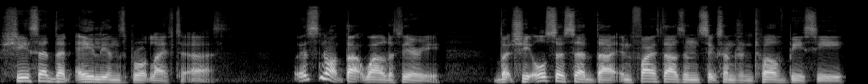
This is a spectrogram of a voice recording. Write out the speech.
she said that aliens brought life to Earth. It's not that wild a theory, but she also said that in 5612 BC,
